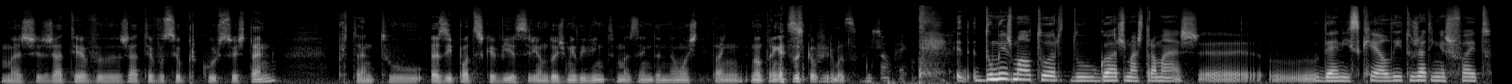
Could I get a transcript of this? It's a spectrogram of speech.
mas já teve, já teve o seu percurso este ano. Portanto, as hipóteses que havia seriam 2020, mas ainda não as tenho, não tenho essas confirmações. Okay. Do mesmo autor do Gorges Mastromás, uh, o Dennis Kelly, tu já tinhas feito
